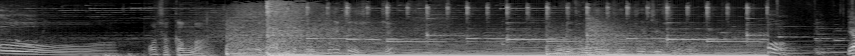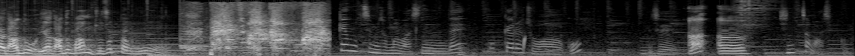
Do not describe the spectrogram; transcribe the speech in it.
오. 어 잠깐만. 왜 나보다 더 예쁘게 찍으셨지? 야 나도 야 나도 마음 줬었다고 꽃게무침이 정말 맛있는데 꽃게를 좋아하고 이제 진짜 맛있거든요.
